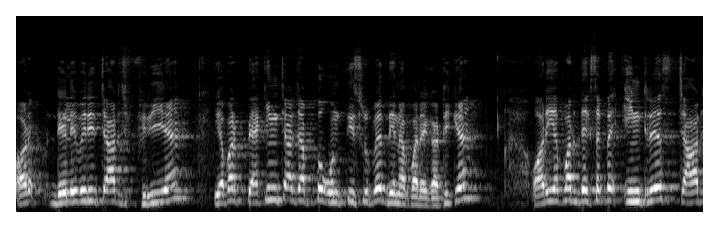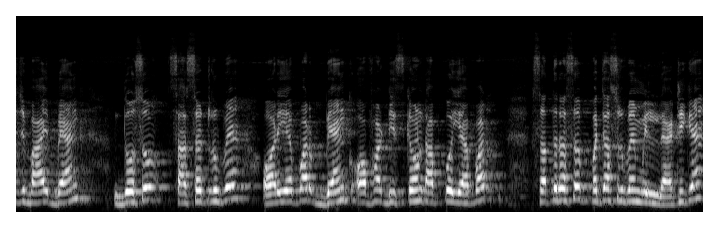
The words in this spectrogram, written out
और डिलीवरी चार्ज फ्री है। यहाँ पर पैकिंग चार्ज आपको उनतीस रुपये देना पड़ेगा, ठीक है? और यहाँ पर देख सकते हैं इंटरेस्ट चार्ज बाय बैंक दो सौ सड़सठ रुपये। और यहाँ पर बैंक ऑफ़र डिस्काउंट आपको यहाँ पर सत्रह सौ पचास रुपये मिल रहा है, ठीक है?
